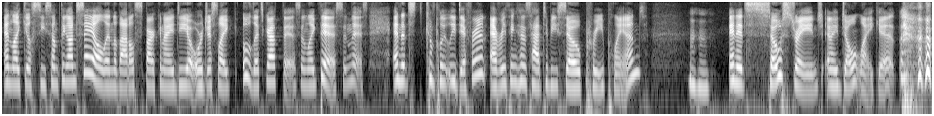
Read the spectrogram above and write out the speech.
and like you'll see something on sale and that'll spark an idea or just like, oh, let's grab this and like this and this. And it's completely different. Everything has had to be so pre-planned Mm-hmm. and it's so strange and I don't like it.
